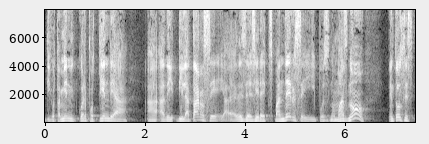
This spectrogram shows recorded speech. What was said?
digo, también el cuerpo tiende a, a, dilatarse, es decir, a expanderse y pues nomás no. Entonces,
